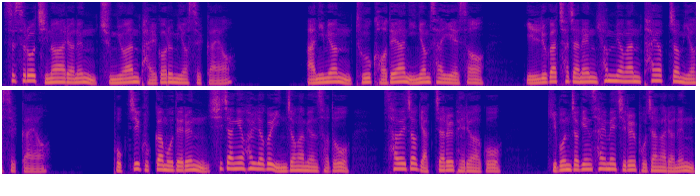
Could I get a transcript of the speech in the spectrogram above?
스스로 진화하려는 중요한 발걸음이었을까요? 아니면 두 거대한 이념 사이에서 인류가 찾아낸 현명한 타협점이었을까요? 복지 국가 모델은 시장의 활력을 인정하면서도 사회적 약자를 배려하고 기본적인 삶의 질을 보장하려는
